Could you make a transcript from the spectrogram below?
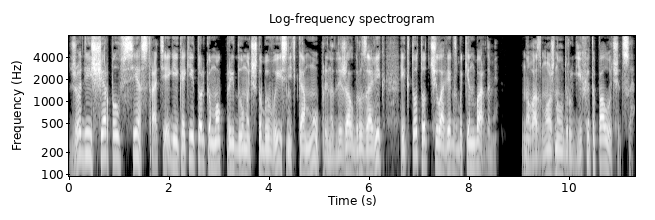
Джоди исчерпал все стратегии, какие только мог придумать, чтобы выяснить, кому принадлежал грузовик и кто тот человек с бакенбардами. Но, возможно, у других это получится.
